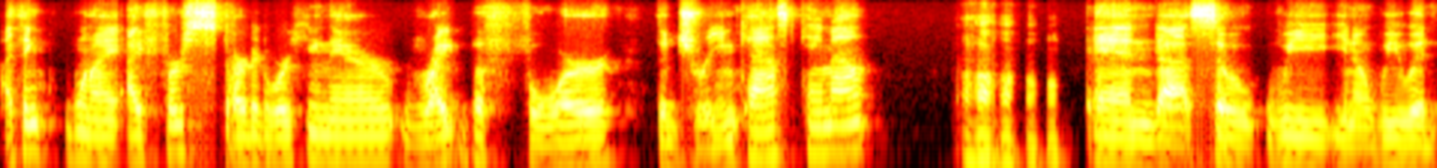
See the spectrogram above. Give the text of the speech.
I think when I I first started working there, right before the Dreamcast came out, Oh, and uh, so we you know we would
